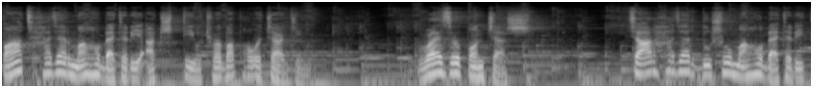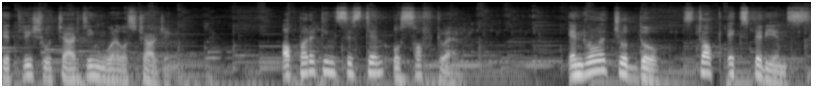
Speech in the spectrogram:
পাঁচ হাজার মাহ ব্যাটারি আটটি উঠবা পাওয়ার চার্জিং রাইজো পঞ্চাশ। চার হাজার দুশো মাহ ব্যাটারি তেত্রিশ ও চার্জিং ওয়ারস চার্জিং অপারেটিং সিস্টেম ও সফটওয়্যার অ্যান্ড্রয়েড চোদ্দ স্টক এক্সপেরিয়েন্স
